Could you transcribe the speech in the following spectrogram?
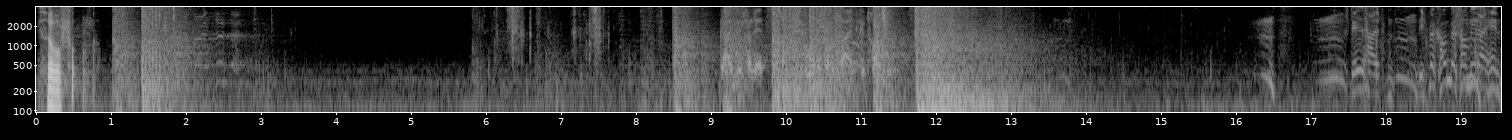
So, Stillhalten. Ich bekomme schon wieder hin.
